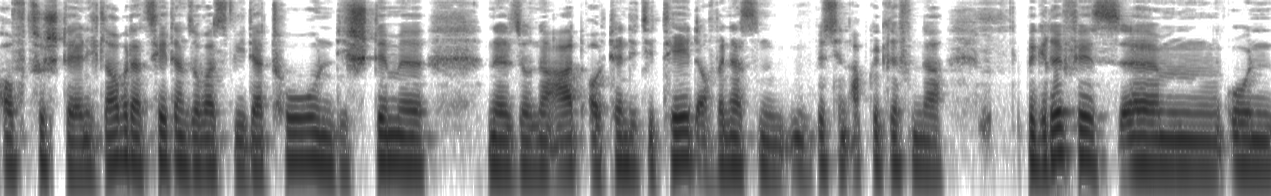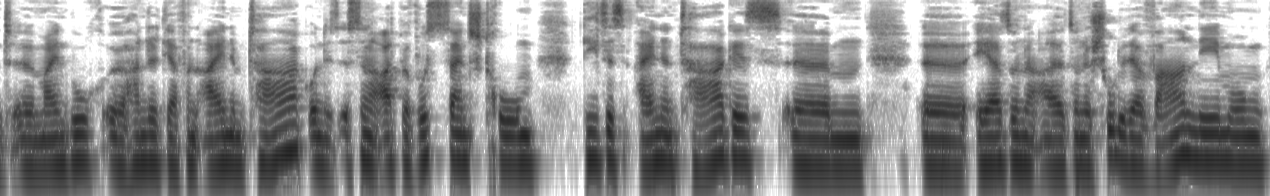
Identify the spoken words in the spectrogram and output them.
aufzustellen. Ich glaube, da zählt dann sowas wie der Ton, die Stimme, eine, so eine Art Authentizität, auch wenn das ein, bisschen abgegriffener Begriff ist. Ähm, und äh, mein Buch äh, handelt ja von einem Tag und es ist eine Art Bewusstseinsstrom dieses einen Tages, ähm, äh, eher so eine, so eine Schule der Wahrnehmung.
